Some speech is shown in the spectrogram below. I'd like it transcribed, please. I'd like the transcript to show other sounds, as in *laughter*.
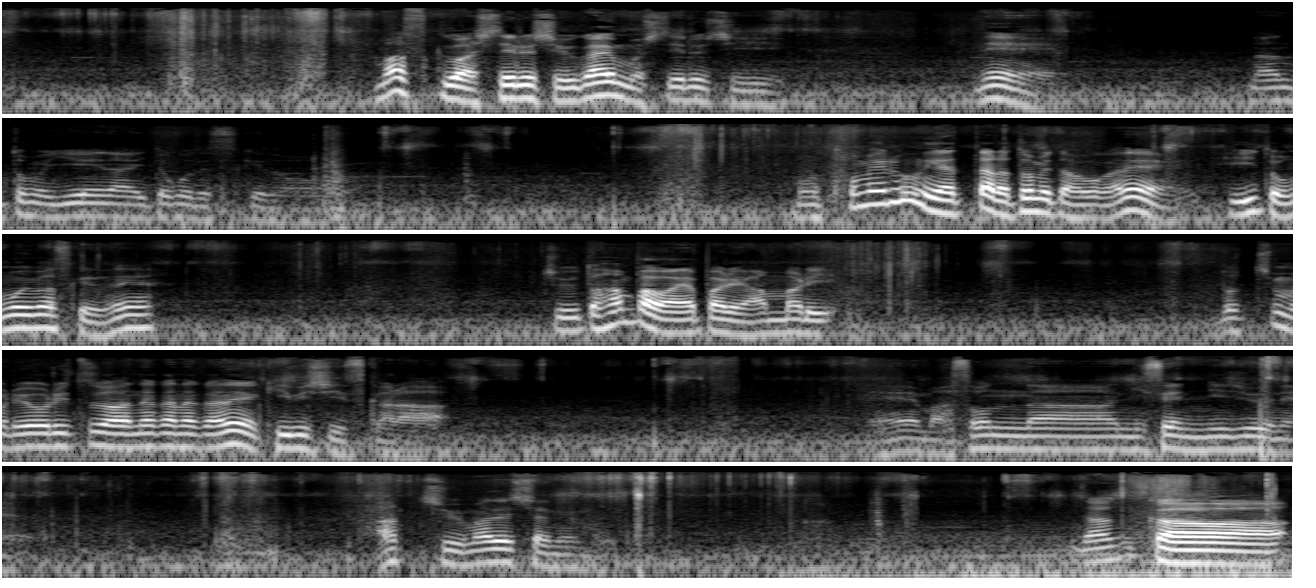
マスクはしてるしうがいもしてるし。ねえ。何とも言えないとこですけど。もう止めるんやったら止めた方がねいいと思いますけどね。中途半端はやっぱりあんまりどっちも両立はなかなかね厳しいですから。えまあそんな2020年あっちゅう間でしたねもう。なんか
